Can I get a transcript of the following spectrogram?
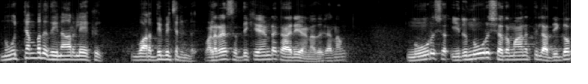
നൂറ്റമ്പത് ദിനാറിലേക്ക് വർദ്ധിപ്പിച്ചിട്ടുണ്ട്. വളരെ ശ്രദ്ധിക്കേണ്ട കാര്യമാണത് കാരണം നൂറ് ഇരുന്നൂറ് ശതമാനത്തിലധികം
